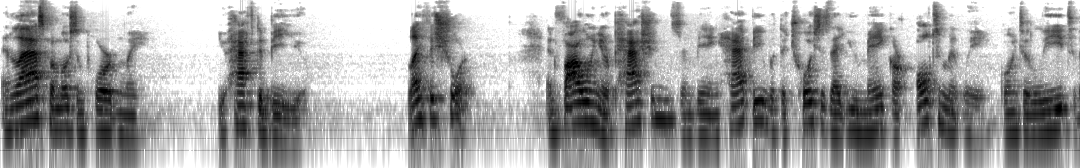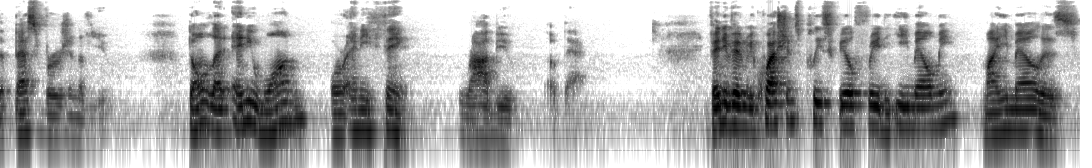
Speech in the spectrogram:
And last but most importantly, you have to be you. Life is short. And following your passions and being happy with the choices that you make are ultimately going to lead to the best version of you. Don't let anyone or anything rob you of that. If any of you have any questions, please feel free to email me. My email is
